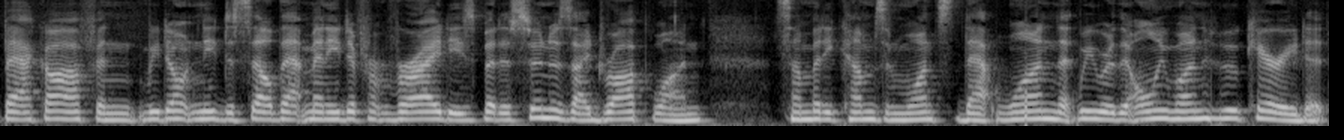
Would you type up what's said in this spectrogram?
back off and we don't need to sell that many different varieties. But as soon as I drop one, somebody comes and wants that one that we were the only one who carried it.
